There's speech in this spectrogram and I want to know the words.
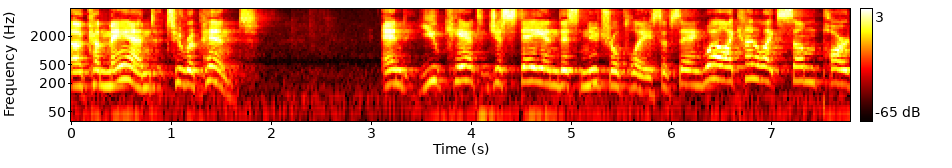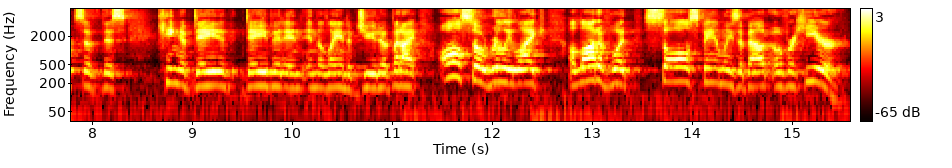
a command to repent. And you can't just stay in this neutral place of saying, well, I kind of like some parts of this king of David in, in the land of Judah, but I also really like a lot of what Saul's family is about over here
